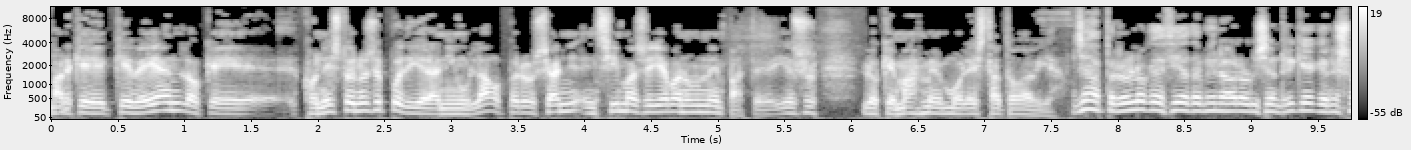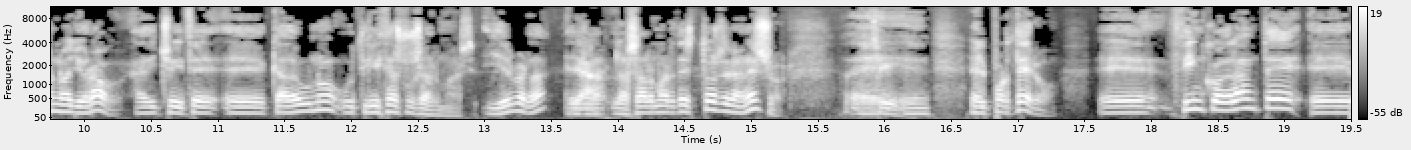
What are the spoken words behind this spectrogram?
para que, que, vean lo que con esto no se puede ir a ningún lado, pero se han, encima se llevan un empate y eso es lo que más me molesta todavía. Ya, pero es lo que decía también ahora Luis Enrique, que en eso no ha llorado. Ha dicho, dice, eh, cada uno utiliza sus armas. Y es verdad, eh, las armas de estos eran eso. Eh, sí. el portero, eh, cinco delante, eh,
